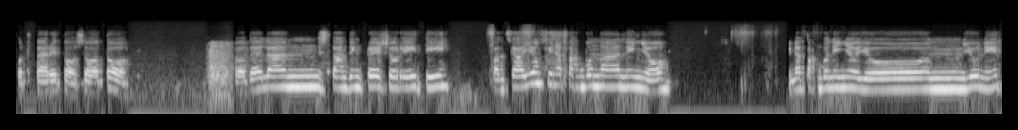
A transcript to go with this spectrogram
punta tayo rito. So, to. So, dahil ang standing pressure 80, pagka yung pinatakbo na ninyo, pinatakbo ninyo yung unit,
